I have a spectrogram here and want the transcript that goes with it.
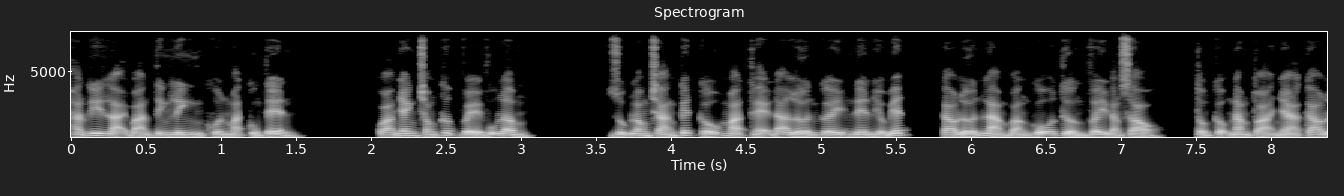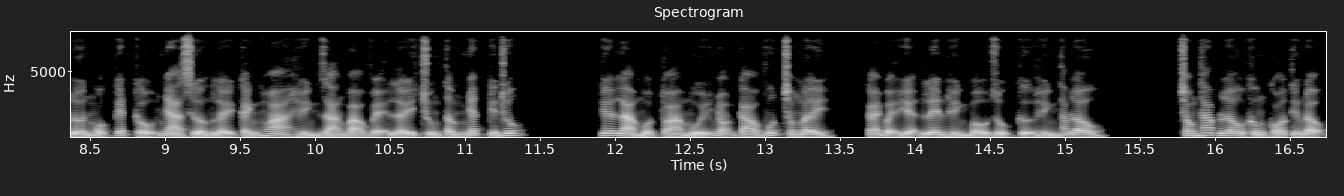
hắn ghi lại bán tinh linh khuôn mặt cùng tên. Quả nhanh chóng cướp về vũ lâm. Dục long tràng kết cấu mặt thẻ đã lớn gây nên hiểu biết, cao lớn làm bằng gỗ tường vây đằng sau, tổng cộng năm tòa nhà cao lớn một kết cấu nhà xưởng lấy cánh hoa hình dáng bảo vệ lấy trung tâm nhất kiến trúc. Kia là một tòa mũi nhọn cao vút trong mây, cái bệ hiện lên hình bầu dục cự hình tháp lâu. Trong tháp lâu không có tiếng động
